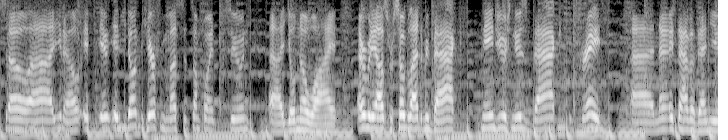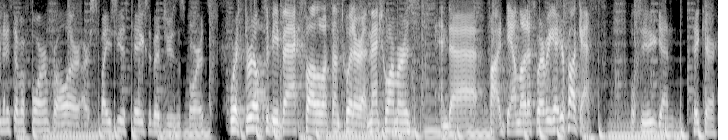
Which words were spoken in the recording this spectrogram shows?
So, uh, you know, if, if, if, you don't hear from us at some point soon, uh, you'll know why. Everybody else, we're so glad to be back. Canadian Jewish News back. It's great. Uh, nice to have a venue. Nice to have a forum for all our, our spiciest takes about Jews and sports. We're thrilled to be back. Follow us on Twitter at Menschwarmers and uh, download us wherever you get your podcasts. We'll see you again. Take care.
